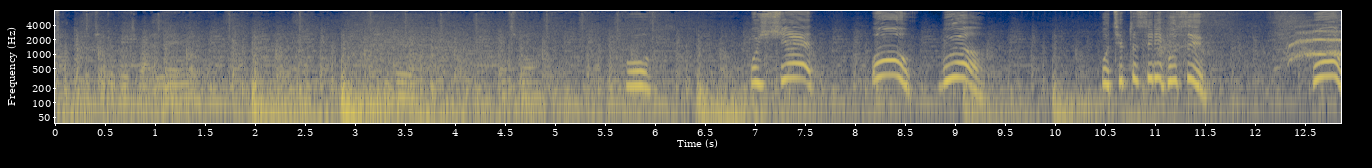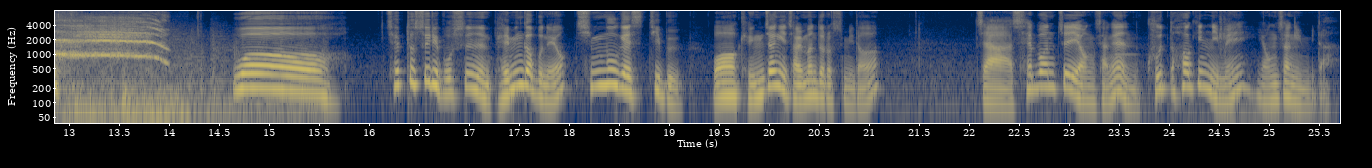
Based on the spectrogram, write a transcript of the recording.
자꾸 뒤를 보지 말래 뒤를 보지 마 오! oh shit! 오! 뭐야! 오 챕터 3 보스! 오! 와 챕터 3 보스는 뱀인가 보네요? 침묵의 스티브 와 굉장히 잘 만들었습니다 자, 세 번째 영상은 굿허기님의 영상입니다.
